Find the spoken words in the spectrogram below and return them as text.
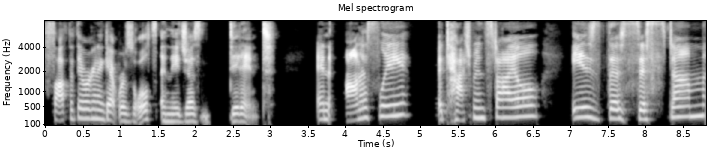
thought that they were going to get results and they just didn't. And honestly, attachment style is the system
